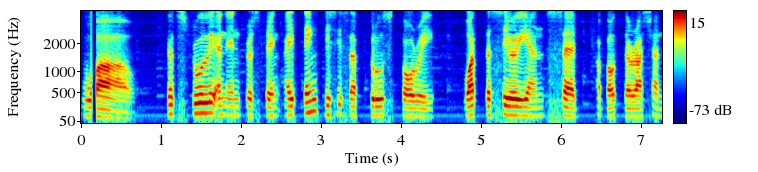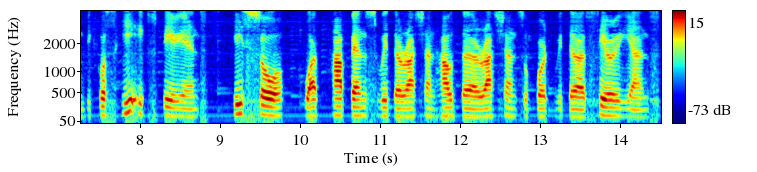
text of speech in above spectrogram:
Wow, that's truly an interesting. I think this is a true story. What the Syrians said about the Russian because he experienced, he saw what happens with the Russian, how the Russian support with the Syrians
